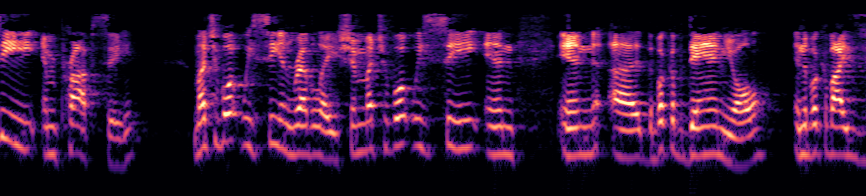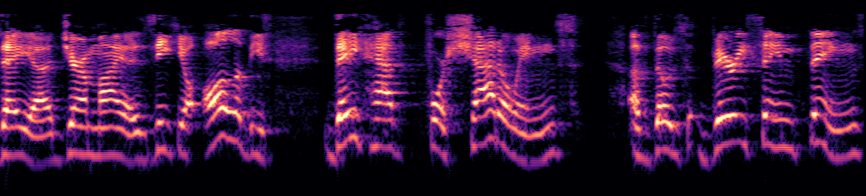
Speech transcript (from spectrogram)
see in prophecy, much of what we see in Revelation, much of what we see in, in, uh, the book of Daniel, in the book of Isaiah, Jeremiah, Ezekiel, all of these, they have foreshadowings of those very same things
